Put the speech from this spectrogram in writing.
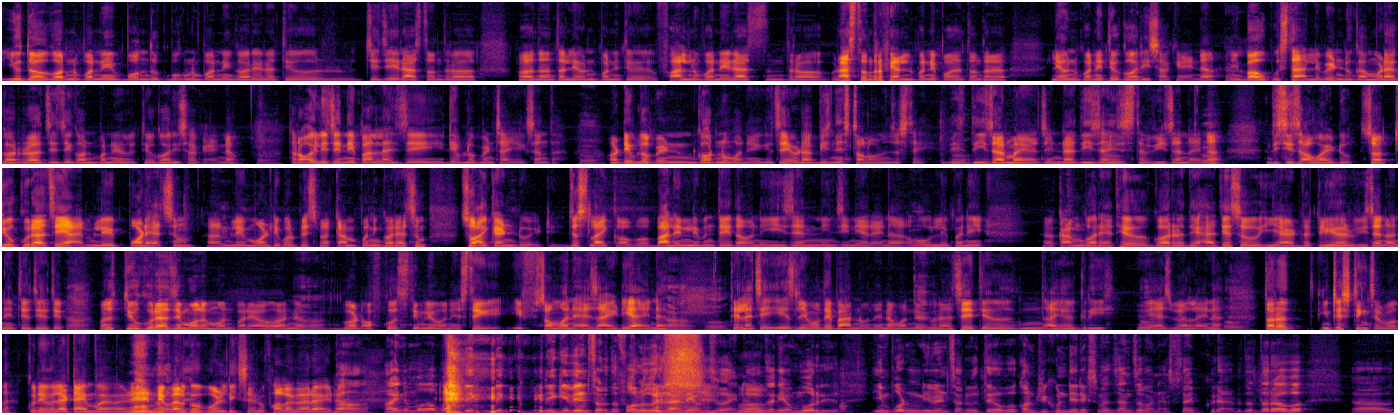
युद्ध गर्नुपर्ने बन्दुक बोक्नुपर्ने गरेर त्यो जे जे राजतन्त्र प्रजातन्त्र ल्याउनु पर्ने त्यो फाल्नुपर्ने राजतन्त्र राजतन्त्र फाल्नुपर्ने प्रजातन्त्र ल्याउनु पर्ने त्यो गरिसक्यो होइन? अनि बाउ पुस्ताहरूले पनि ढुङ्गामुढा गरेर जे जे गर्नुपर्ने त्यो गरिसक्यो होइन? तर अहिले चाहिँ नेपाललाई चाहिँ डेभलपमेन्ट चाहिएको छ नि त। डेभलपमेन्ट गर्नु भनेको चाहिँ एउटा बिजनेस चलाउनु जस्तै। These are my agenda these are is the vision होइन? This is how I do so त्यो कुरा चाहिँ हामीले पढाएको छौँ। हामीले मल्टिपल प्लेसमा काम पनि गरेका छौँ। So I can do it just like अब बालेनले पनि त्यही त हो नि इज एन इन्जिनियर होइन? अब उसले पनि काम गरेको थियो गरेर देखाएको थियो। So he had the clear vision अनि त्यो त्यो त्यो। मतलब त्यो कुरा चाहिँ मलाई मन पर्यो हो। अनि बट अफकोर्स तिमीले भने जस्तै if some one has idea होइन त्यसलाई चाहिँ एजले मात्रै बार्नु हुँदैन भन्ने कुरा चाहिँ त्यो आई एग्री एज वेल होइन? तर इन्ट्रेस्टिङ छ त। कुनै बेला टाइम भयो भने नेपालको पोलिटिक्सहरू फलो गर होइन। होइन म अब बिग बिग बिग इभेन्ट्सहरू त फलो गरिरहने हुन्छु होइन। हुन्छ नि अब मोर इम्पोर्टेन्ट इभेन्ट्सहरू त्यो अब कन्ट्री कुन डिरेक्सनमा जान्छ भन्ने जस्तो टाइप कुराहरू त तर अब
